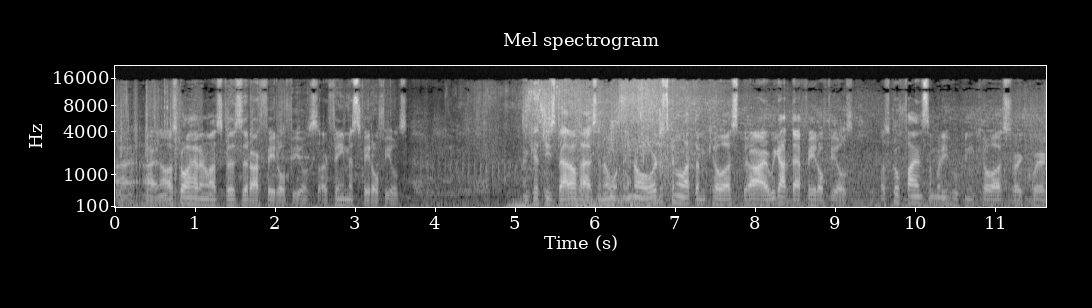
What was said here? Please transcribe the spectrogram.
Alright, alright, now let's go ahead and let's visit our Fatal Fields, our famous Fatal Fields. And get these Battle Pass. And, you know, we're just gonna let them kill us. Alright, we got that Fatal Fields. Let's go find somebody who can kill us right quick.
